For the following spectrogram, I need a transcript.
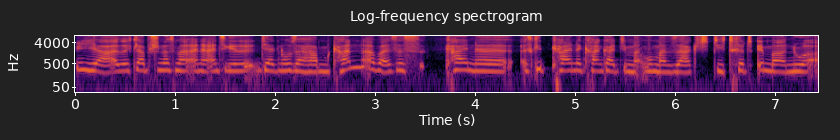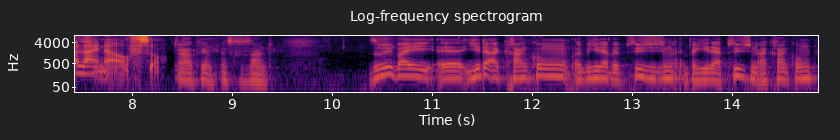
Ja, also ich glaube schon, dass man eine einzige Diagnose haben kann, aber es ist keine, es gibt keine Krankheit, man, wo man sagt, die tritt immer nur alleine auf. So. Ah, okay, interessant. So wie bei äh, jeder Erkrankung, bei jeder, bei, psychischen, bei jeder psychischen Erkrankung,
